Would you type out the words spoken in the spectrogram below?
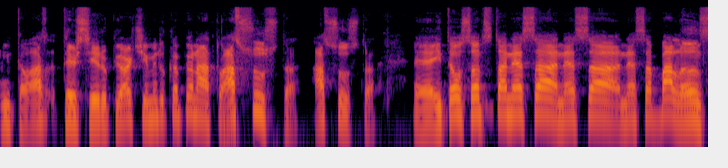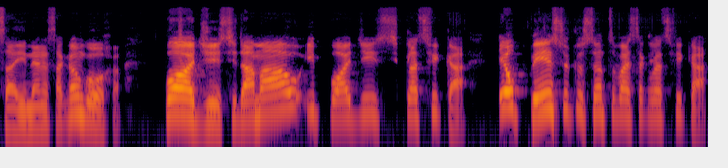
Então, a, terceiro pior time do campeonato. Assusta, assusta. É, então o Santos está nessa, nessa, nessa balança aí, né? Nessa gangorra pode se dar mal e pode se classificar. Eu penso que o Santos vai se classificar,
